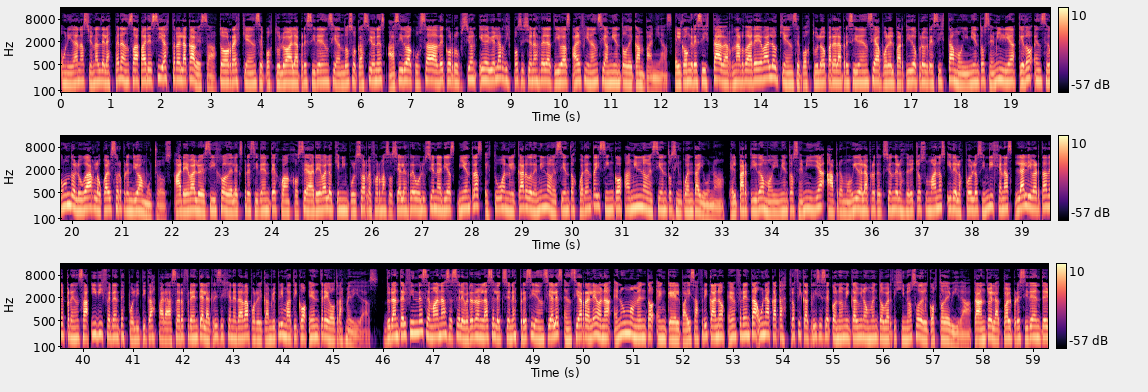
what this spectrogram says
Unidad Nacional de la Esperanza parecía estar a la cabeza. Torres, quien se postuló a la presidencia en dos ocasiones, ha sido acusada de corrupción y de violar disposiciones relativas al financiamiento de campañas. El congresista Bernardo Arevalo, quien se postuló para la presidencia por el Partido Progresista Movimiento Semilia, quedó en segundo lugar, lo cual sorprendió a muchos. Arevalo es hijo del expresidente Juan José Arevalo, quien impulsó reformas sociales revolucionarias mientras estuvo en el cargo de 19 1945 a 1951. El partido Movimiento Semilla ha promovido la protección de los derechos humanos y de los pueblos indígenas, la libertad de prensa y diferentes políticas para hacer frente a la crisis generada por el cambio climático, entre otras medidas. Durante el fin de semana se celebraron las elecciones presidenciales en Sierra Leona en un momento en que el país africano enfrenta una catastrófica crisis económica y un aumento vertiginoso del costo de vida. Tanto el actual presidente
